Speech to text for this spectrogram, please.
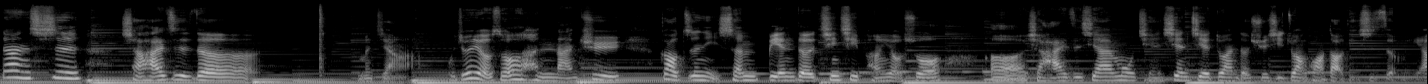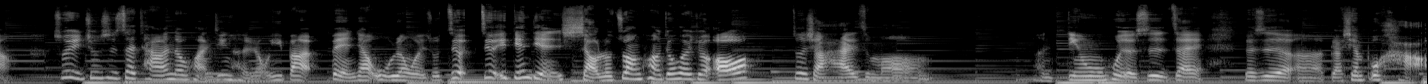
但是小孩子的怎么讲啊？我觉得有时候很难去告知你身边的亲戚朋友说，呃，小孩子现在目前现阶段的学习状况到底是怎么样。所以就是在台湾的环境很容易把被人家误认为说只有只有一点点小的状况就会觉得哦，这个小孩怎么很丢，或者是在就是呃表现不好，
